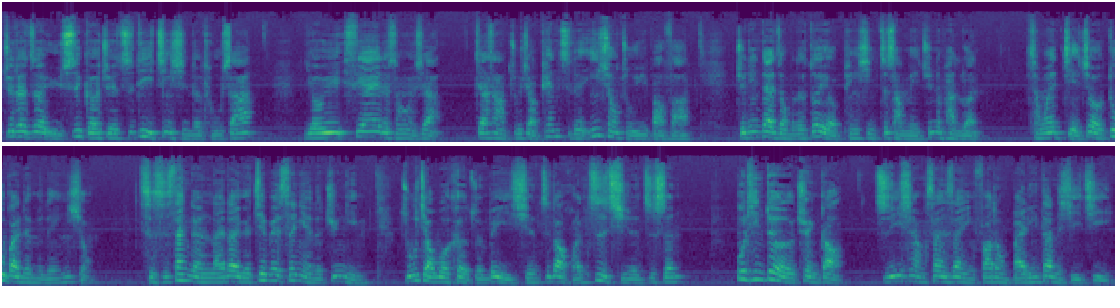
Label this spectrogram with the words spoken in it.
就在这与世隔绝之地进行的屠杀。由于 CIA 的怂恿下，加上主角偏执的英雄主义爆发，决定带着我们的队友平息这场美军的叛乱，成为解救杜拜人民的英雄。此时，三个人来到一个戒备森严的军营，主角沃克准备以先知道还治其人之身，不听队友的劝告，执意向三十三营发动白磷弹的袭击。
